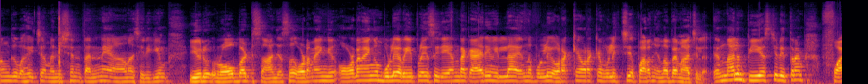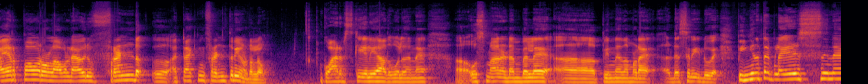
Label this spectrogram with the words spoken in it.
പങ്ക് വഹിച്ച മനുഷ്യൻ തന്നെയാണ് ശരിക്കും ഈ ഒരു റോബർട്ട് സാഞ്ചസ് ഉടനെങ്കിലും ഉടനെങ്കിലും പുള്ളിയെ റീപ്ലേസ് ചെയ്യേണ്ട കാര്യമില്ല എന്ന് പുള്ളി ഉറക്കെ ഉറക്കെ വിളിച്ച് പറഞ്ഞു ഇന്നത്തെ മാച്ചിൽ എന്നാലും പി എസ് ജിയുടെ ഇത്രയും ഫയർ പവർ ഉള്ള അവരുടെ ആ ഒരു ഫ്രണ്ട് അറ്റാക്കിംഗ് ഫ്രണ്ട് ത്രീ ഉണ്ടല്ലോ. ക്വാരസ്കേലിയ അതുപോലെ തന്നെ ഉസ്മാൻ ഡെമ്പലെ പിന്നെ നമ്മുടെ ഡെസറി ഡുവെ ഇപ്പം ഇങ്ങനത്തെ പ്ലേയേഴ്സിനെ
